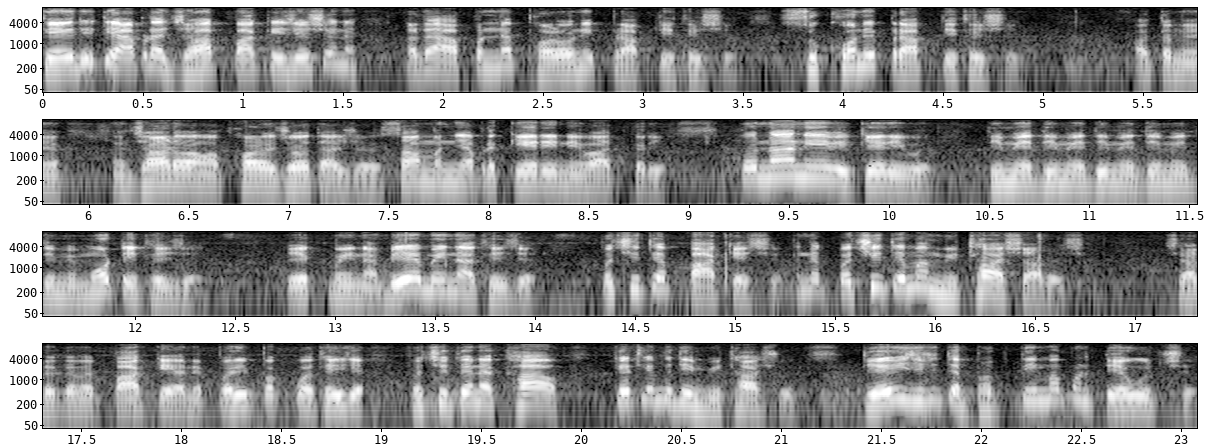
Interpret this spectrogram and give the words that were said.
તે રીતે આપણા જાપ પાકી જશે ને, એટલે આપણને ફળોની પ્રાપ્તિ થશે, સુખોની પ્રાપ્તિ થશે. આ તમે ઝાડવામાં ફળ જોતા છો સામાન્ય આપણે કેરીની વાત કરીએ. તો નાની એવી કેરી હોય, ધીમે ધીમે ધીમે ધીમે ધીમે મોટી થઈ જાય. એક મહિના, બે મહિના થઈ જાય, પછી તે પાકે છે અને પછી તેમાં મીઠાશ આવે છે. જ્યારે તમે પાકે અને પરિપક્વ થઈ જાય, પછી તેને ખાઓ, કેટલી બધી મીઠાશ. હોય તેવી જ રીતે ભક્તિમાં પણ તેવું જ છે.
